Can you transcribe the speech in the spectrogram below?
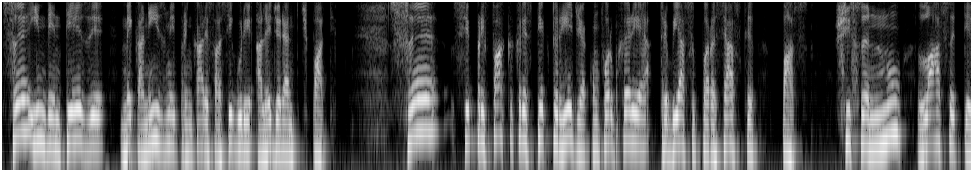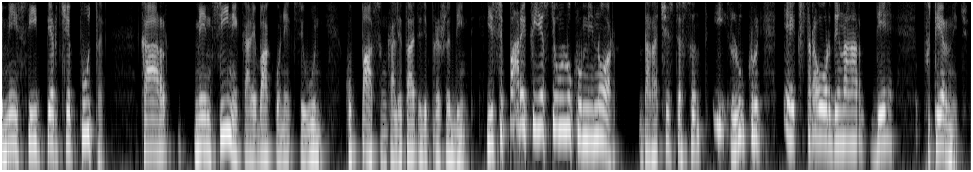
să inventeze mecanisme prin care să asigure alegeri anticipate, să se prefacă că respectă regia conform căreia trebuia să părăsească pas și să nu lasă temei să fie percepută ca ar menține careva conexiuni cu pas în calitate de președinte. Îi se pare că este un lucru minor, dar acestea sunt lucruri extraordinar de puternici.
